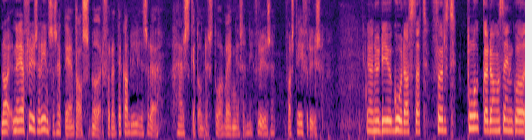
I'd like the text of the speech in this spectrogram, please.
när jag fryser in så sätter jag inte alls smör för att det kan bli lite sådär härsket om det står länge sedan i frysen, fast det är i frysen. Ja, nu är det ju godast att först plocka dem och sen gå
